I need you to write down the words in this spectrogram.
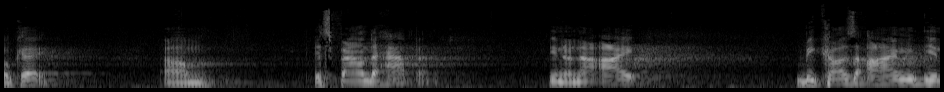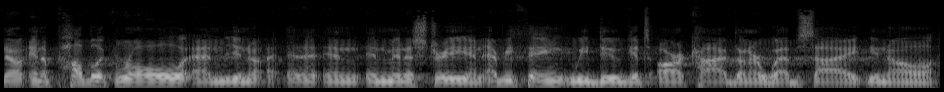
Okay? Um, it's bound to happen. You know, now I, because I'm, you know, in a public role and, you know, in, in ministry and everything we do gets archived on our website, you know,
